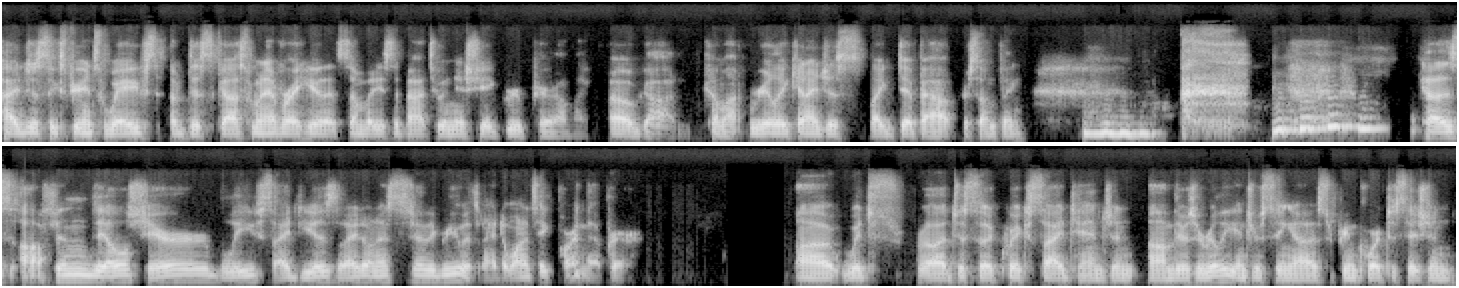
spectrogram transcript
I just experience waves of disgust whenever I hear that somebody's about to initiate group prayer. I'm like, oh God, come on, really? Can I just like dip out or something? because often they'll share beliefs, ideas that I don't necessarily agree with, and I don't want to take part in that prayer. Uh, which, uh, just a quick side tangent, um, there's a really interesting uh, Supreme Court decision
